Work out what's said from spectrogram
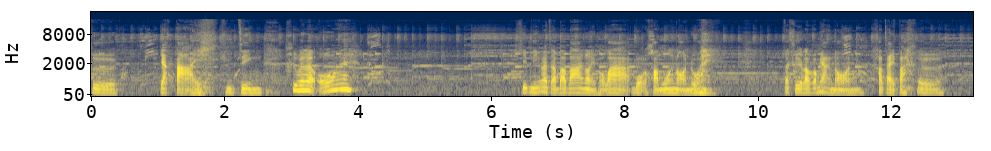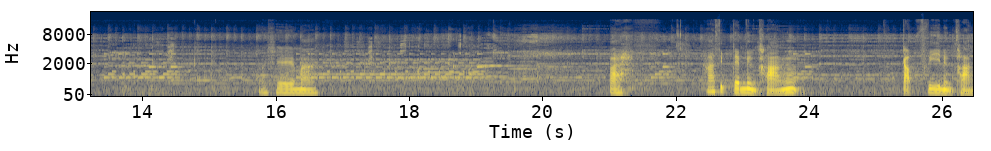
คือ อยากตาย จริงๆ คือมันแบบโอ้ยคลิปนี้ก็จจะบ้าๆหน่อยเพราะว่าบวกกับความง่วงนอนด้วย แต่คือเราก็ไม่อยากนอนเข้าใจปะเออ โอเคมาไปห้าสิบเต็มหนึ่งครั้ง กับฟรีหนึ่งครั้ง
